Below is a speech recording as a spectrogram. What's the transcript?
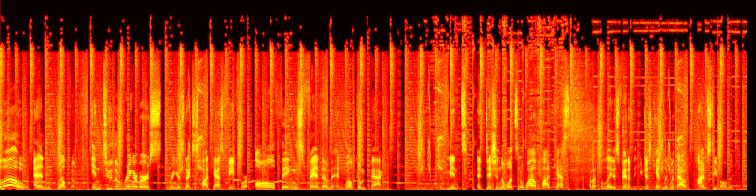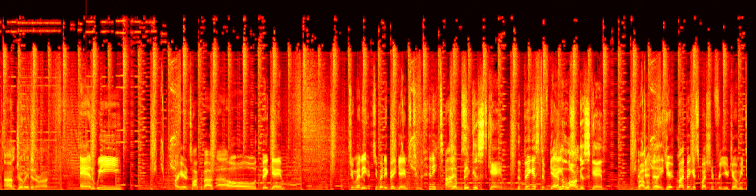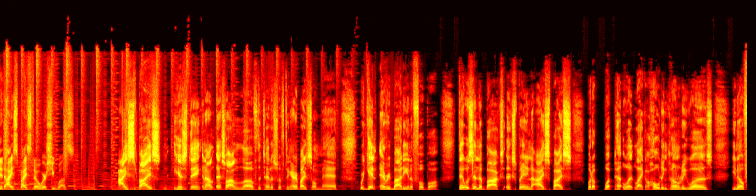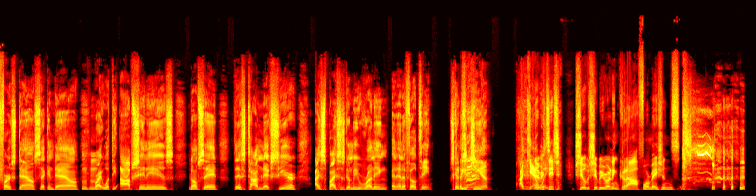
Hello and welcome into the Ringerverse, the Ringers Nexus podcast feed for all things fandom. And welcome back to Mint Edition, the once in a while podcast about the latest fandom that you just can't live without. I'm Steve Ahlman, I'm Jomi Adeniran. and we are here to talk about uh, oh the big game. Too many, too many big games, too many times. The times. biggest game the biggest of games and the longest game, probably. Did- uh, here, my biggest question for you, Jomi: Did Ice Spice know where she was? Ice Spice. Here's the thing, and I, that's why I love the Taylor Swift thing. Everybody's so mad. We're getting everybody into football. They was in the box explaining to Ice Spice what a what, pe- what like a holding penalty was. You know, first down, second down, Mhm. right? What the option is. You know what I'm saying? This time next year, Ice Spice is going to be running an NFL team. It's going to be a GM. I can't wait. She'll she'll be running gra formations.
